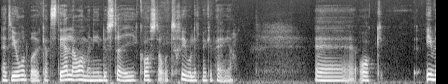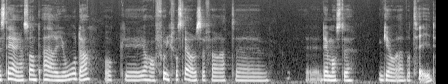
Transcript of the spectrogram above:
ett jordbruk, att ställa om en industri kostar otroligt mycket pengar. Eh, och investeringar och sånt är gjorda och eh, jag har full förståelse för att eh, eh, det måste gå över tid.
